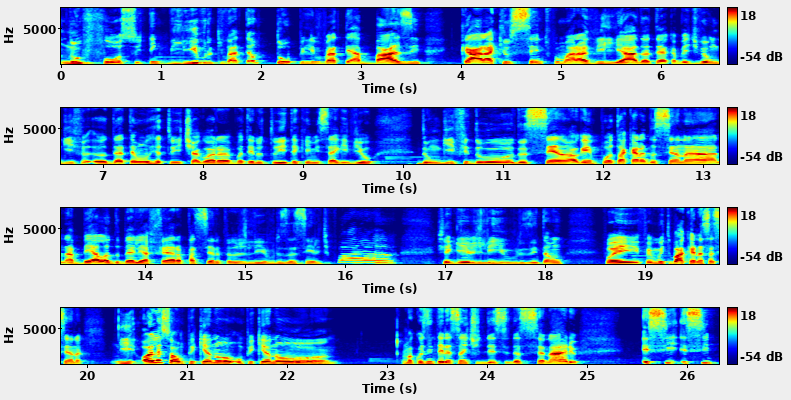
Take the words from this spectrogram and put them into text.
no fosso e tem livro que vai até o topo, livro vai até a base. Caraca, eu sento tipo, maravilhado. Até acabei de ver um GIF. Eu dei até um retweet agora, botei no Twitter, quem me segue viu. De um GIF do, do Senna. Alguém botou a cara do Senna na Bela, do Bela e a Fera, passeando pelos livros, assim. Ele tipo, ah, cheguei os livros. Então, foi, foi muito bacana essa cena. E olha só, um pequeno. Um pequeno. Uma coisa interessante desse, desse cenário. Esse, esse,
